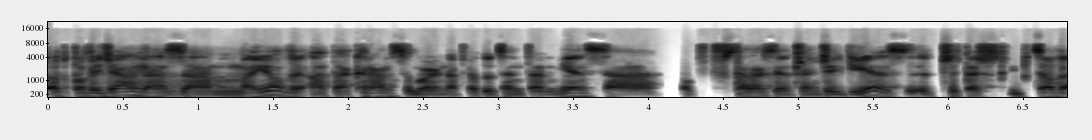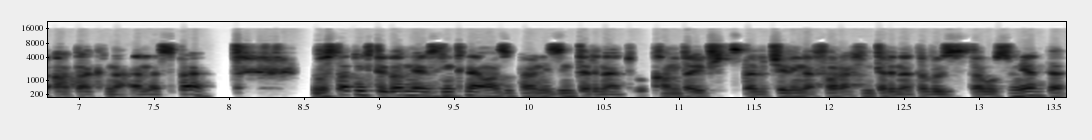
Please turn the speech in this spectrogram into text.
odpowiedzialna za majowy atak ransomware na producenta mięsa w Stanach Zjednoczonych JBS, czy też lipcowy atak na MSP, w ostatnich tygodniach zniknęła zupełnie z internetu. Konta jej przedstawicieli na forach internetowych zostały usunięte,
